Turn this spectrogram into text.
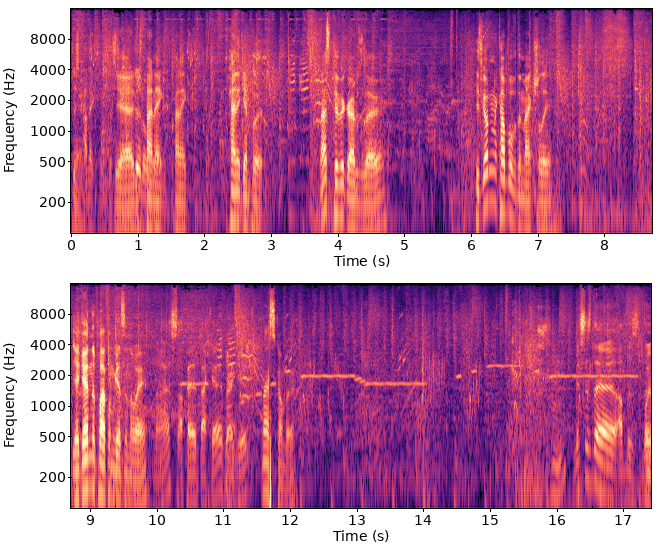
Just Yeah. panic. Just Yeah, just panic, bit. panic, panic input. Nice pivot grabs though. He's gotten a couple of them actually. Yeah, getting the platform gets in the way. Nice. Up air, back air. Very good. Nice combo. Misses the others. We're,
